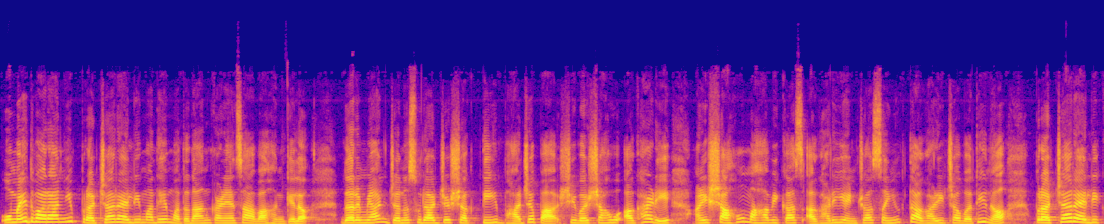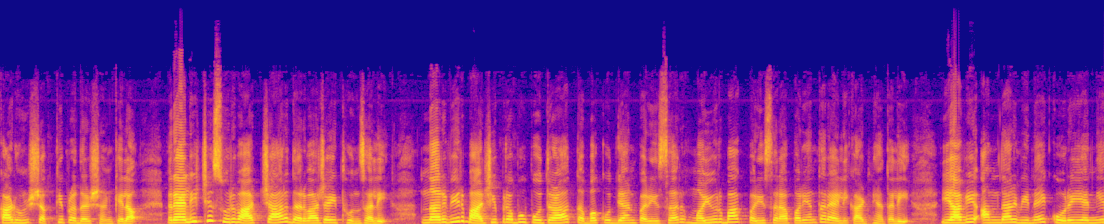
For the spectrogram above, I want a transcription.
उमेदवारांनी प्रचार रॅलीमध्ये मतदान करण्याचं आवाहन केलं. दरम्यान जनसुराज्य शक्ती भाजपा शिवशाहू आघाडी आणि शाहू महाविकास आघाडी यांच्या संयुक्त आघाडीच्या वतीनं प्रचार रॅली काढून शक्ती प्रदर्शन केलं. रॅलीची सुरुवात चार दरवाजा इथून झाली. नरवीर बाजीप्रभू पुतळा तबक उद्यान परिसर मयूरबाग परिसरापर्यंत रॅली काढण्यात आली. यावेळी आमदार विनय कोरे यांनी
